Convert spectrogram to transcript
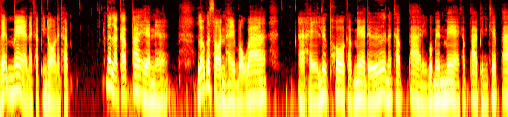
และแม่นะครับพี่น้องนะครับนั่นแหละครับป้าแอนเนี่ยเราก็สอนให้บอกว่า อ่าให้เลือกพ่อกับแม่เด้อนะครับ ป้านี่บ่แม่นแม่ครับป้าเป็นแค่ป้า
